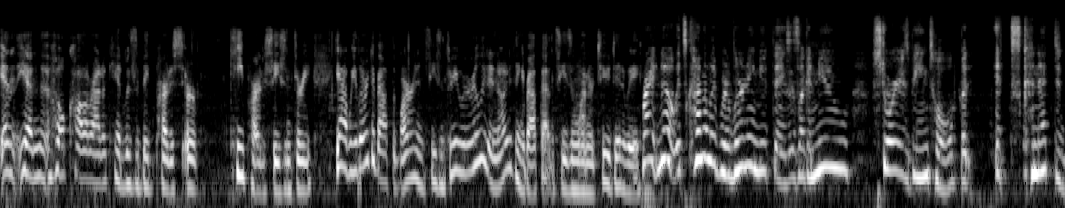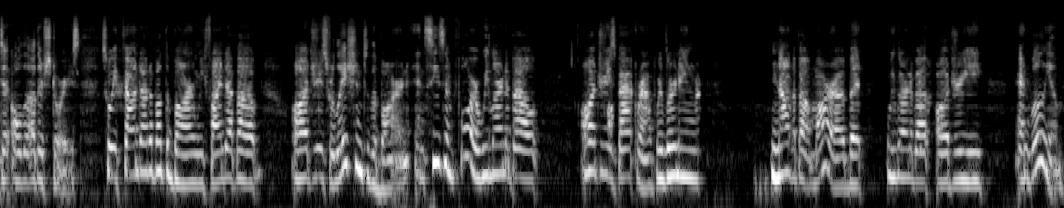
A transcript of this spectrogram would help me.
And yeah, and the whole Colorado kid was a big part of, or key part of season three. Yeah, we learned about the barn in season three. We really didn't know anything about that in season one or two, did we? Right. No, it's kind of like we're learning new things. It's like a new story is being told, but it's connected to all the other stories. So we found out about the barn. We find out about Audrey's relation to the barn. In season four, we learn about Audrey's background. We're learning not about Mara, but we learn about Audrey and William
